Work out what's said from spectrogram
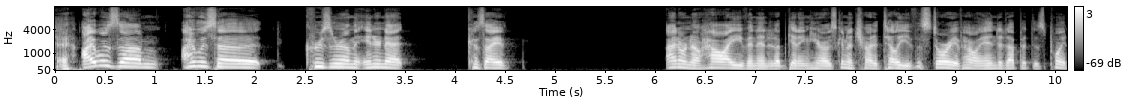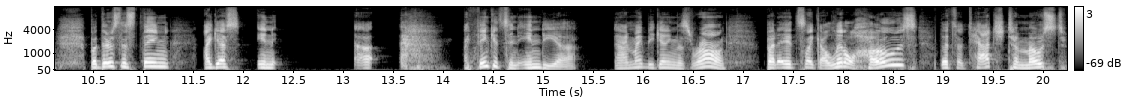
I was um I was uh cruising around the internet because I I don't know how I even ended up getting here. I was going to try to tell you the story of how I ended up at this point. But there's this thing, I guess in uh, I think it's in India, and I might be getting this wrong, but it's like a little hose that's attached to most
